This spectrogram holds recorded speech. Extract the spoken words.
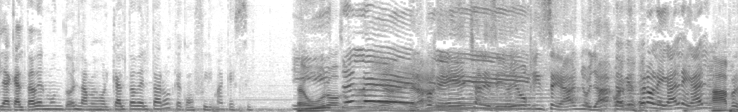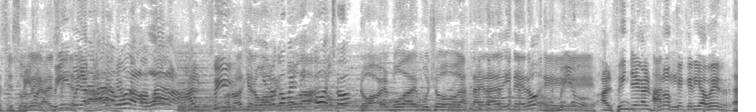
la carta del mundo es la mejor carta del tarot que confirma que sí. Seguro. ¡Íchale! Era porque échale, si yo llevo 15 años ya. Está bien, pero legal, legal. Ah, pero si eso es legal, al fin ya voy a boda, una papá. boda. Al fin. No, no, es que no va a Quiero haber comer boda. bizcocho. No, no va a haber boda de mucho gastadera de dinero. Dios eh, mío, al fin llega el blog que quería ver.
